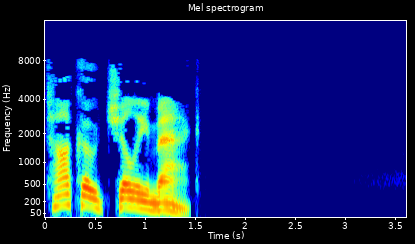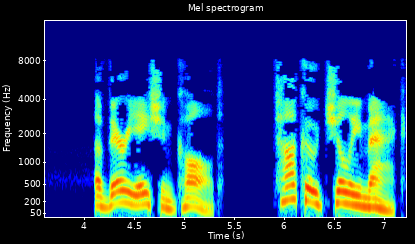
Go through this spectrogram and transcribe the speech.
Taco Chili Mac A variation called Taco Chili Mac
